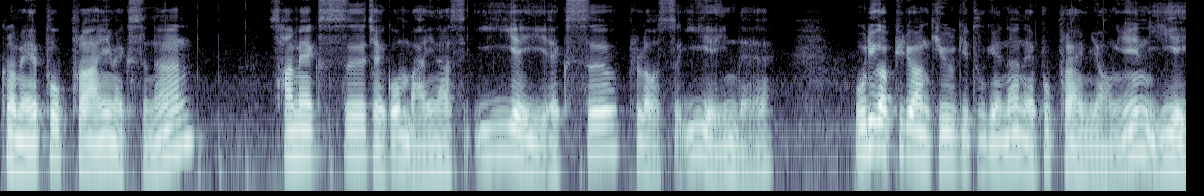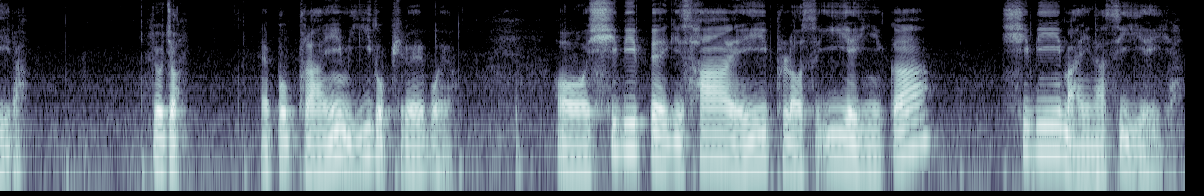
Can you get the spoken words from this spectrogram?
그러면 f 프라임 x는 3x 제곱 마이너스 2ax 플러스 2a인데 우리가 필요한 기울기 두 개는 f 프라임 0인 2a라. 요죠. f 프라임 2도 필요해 보여. 어, 12 빼기 4a 플러스 2a니까 12 마이너스 2a야.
